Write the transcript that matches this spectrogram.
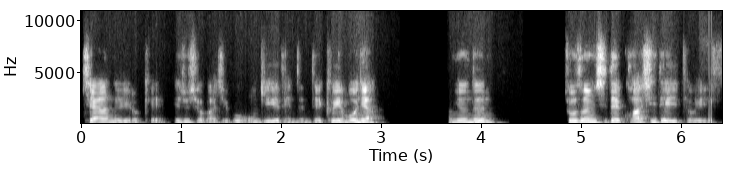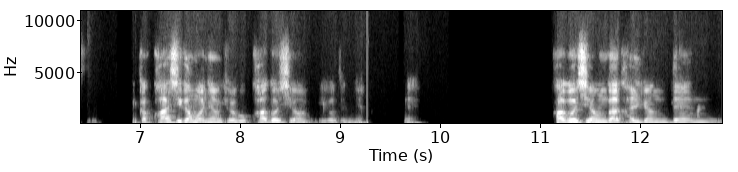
제안을 이렇게 해주셔가지고 옮기게 됐는데 그게 뭐냐 하면은 조선시대 과시 데이터베이스 그러니까 과시가 뭐냐면 결국 과거 시험이거든요. 네. 과거 시험과 관련된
